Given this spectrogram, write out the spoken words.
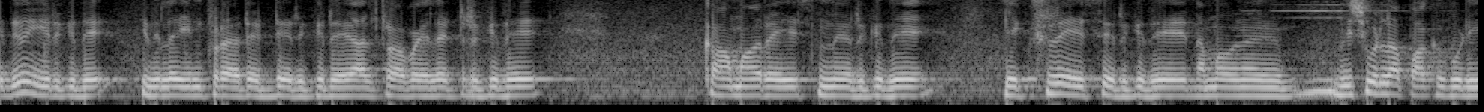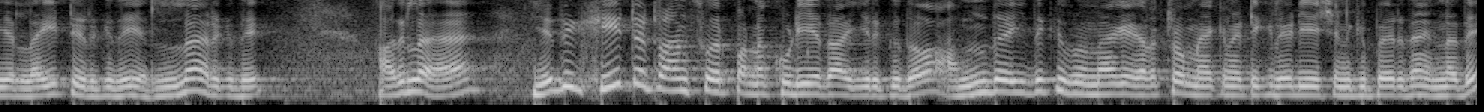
இதுவும் இருக்குது. இதில் இன்ஃப்ராரெட் இருக்குது அல்ட்ரா வயலட் இருக்குது காமாரேஸ்னு இருக்குது எக்ஸ்ரேஸ் இருக்குது நம்ம விஷுவலாக பார்க்கக்கூடிய லைட் இருக்குது எல்லாம் இருக்குது. அதில் எது ஹீட்டை ட்ரான்ஸ்ஃபர் பண்ணக்கூடியதாக இருக்குதோ அந்த இதுக்கு மேக எலக்ட்ரோ மேக்னட்டிக் ரேடியேஷனுக்கு பேர் தான் என்னது?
